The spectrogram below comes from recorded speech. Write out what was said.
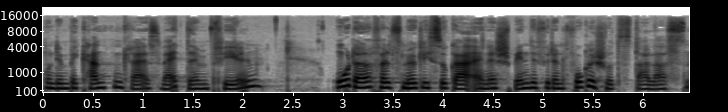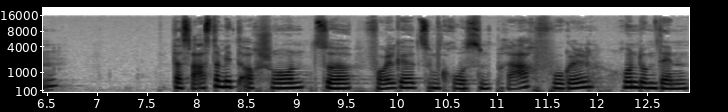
und im Bekanntenkreis weiterempfehlen oder falls möglich sogar eine Spende für den Vogelschutz dalassen. Das war's damit auch schon zur Folge zum großen Brachvogel rund um den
